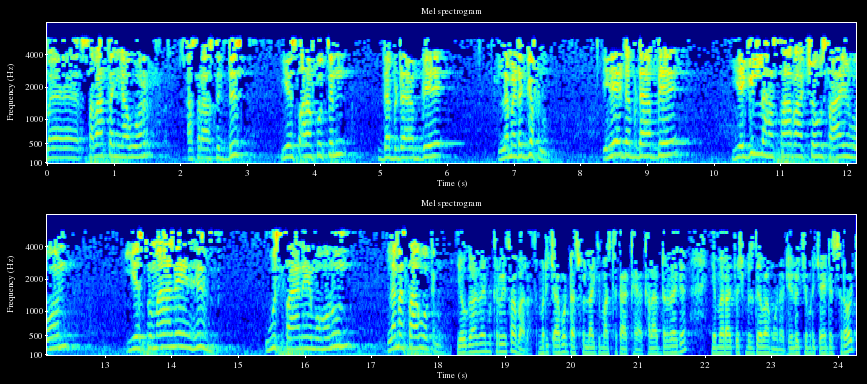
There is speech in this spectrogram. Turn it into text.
በሰባተኛው ወር አስራ ስድስት የጻፉትን ደብዳቤ ለመደገፍ ነው። ይሄ ደብዳቤ የግል ሀሳባቸው ሳይሆን የሶማሌ ሕዝብ ውሳኔ መሆኑን ለማሳወቅ ነው። የኡጋዛ ምክር ቤቱ አባላት ምርጫ ቦርድ አስፈላጊ ማስተካከያ ካላደረገ የመራጮች ምዝገባም ሆነ ሌሎች የምርጫ ሂደት ስራዎች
